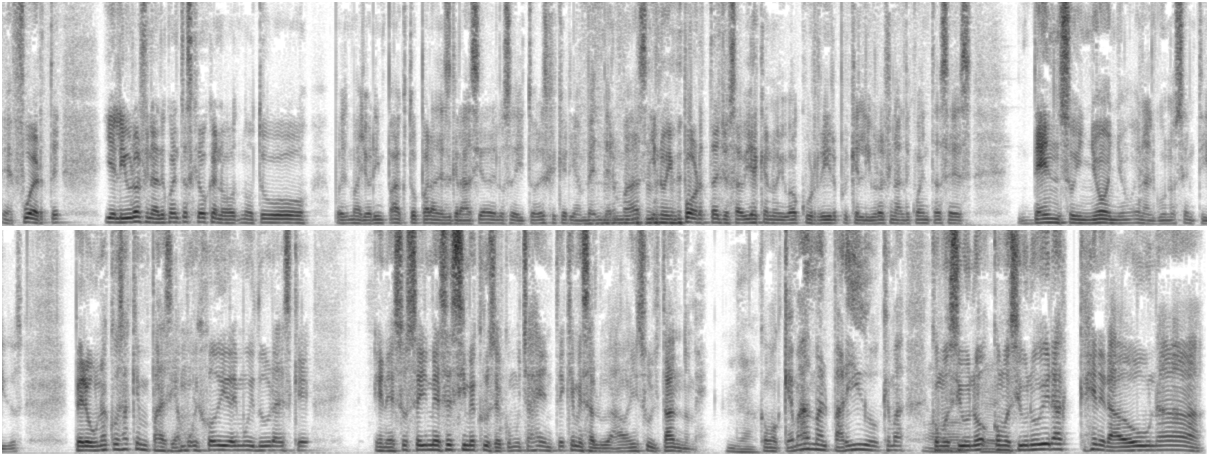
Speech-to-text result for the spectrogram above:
eh, fuerte. Y el libro, al final de cuentas, creo que no, no tuvo pues mayor impacto para desgracia de los editores que querían vender más. Y no importa, yo sabía que no iba a ocurrir porque el libro, al final de cuentas, es denso y ñoño en algunos sentidos. Pero una cosa que me parecía muy jodida y muy dura es que en esos seis meses sí me crucé con mucha gente que me saludaba insultándome. Como, ¿qué más mal parido? ¿Qué más? Como, si uno, Ok. como si uno hubiera generado una,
